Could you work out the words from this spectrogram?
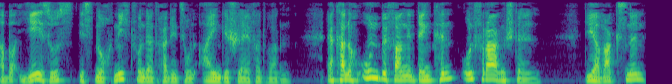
Aber Jesus ist noch nicht von der Tradition eingeschläfert worden. Er kann noch unbefangen denken und Fragen stellen, die Erwachsenen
